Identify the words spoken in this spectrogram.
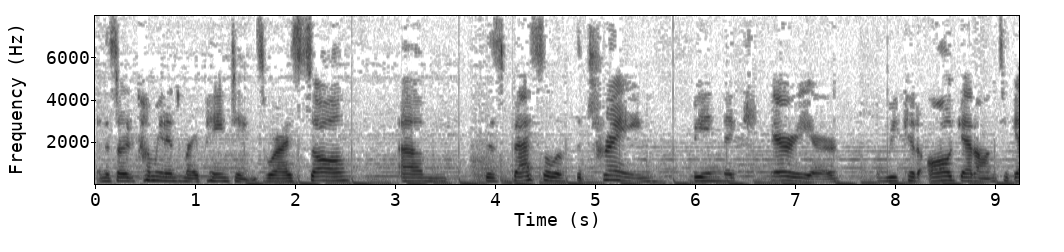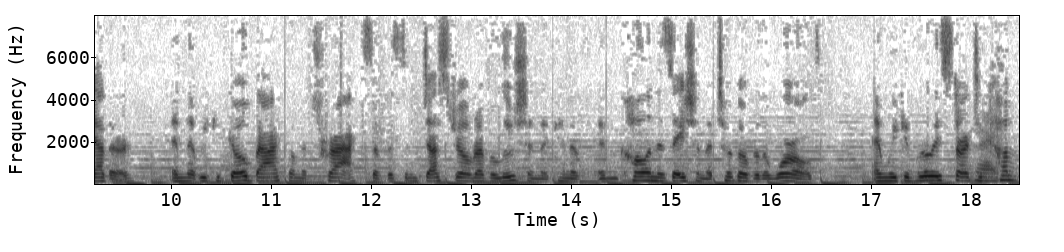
and it started coming into my paintings where I saw um, this vessel of the train being the carrier we could all get on together and that we could go back on the tracks of this industrial revolution that kind of and colonization that took over the world and we could really start to right. come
